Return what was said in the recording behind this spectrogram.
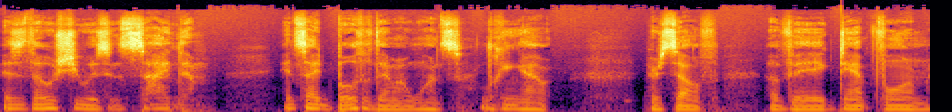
as though she was inside them, inside both of them at once, looking out. Herself, a vague, damp form,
